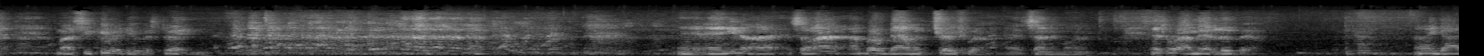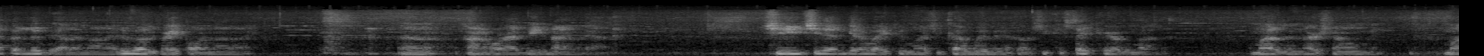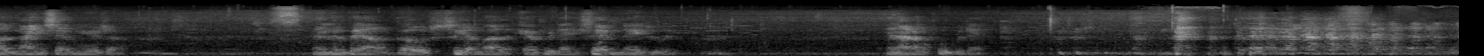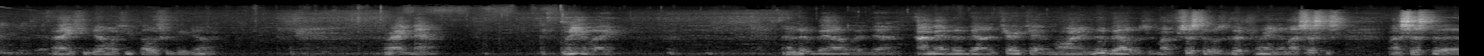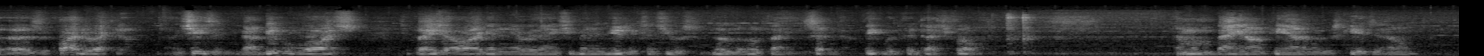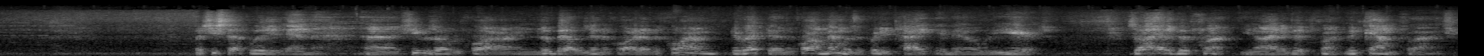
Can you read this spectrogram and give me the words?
My security was threatened. And, and you know, I, so I, I broke down with church with them that Sunday morning. That's where I met Lou Bell. I think God put Lou Bell in my life. Lou was a great part of my life. Uh, I don't know where I'd be tonight without her. She she doesn't get away too much. She come with me because she can take care of her mother. Her mother's in a nursing home and mother's 97 years old. And Lou Bell goes to see her mother every day, seven days a week. And I don't fool with that. I think she's doing what she's supposed to be doing right now. Anyway, and Lou Bell would, uh, I met Lou Bell at church that morning. Lou Bell was, my sister was a good friend, and my sister's, my sister uh, is a choir director, and she's got a beautiful voice. She plays the organ and everything. She's been in music since she was little, little thing, sitting feet with couldn't touch the floor. I remember banging on the piano when we was kids at home. But she stuck with it, and uh, she was over the choir, and Lou Bell was in the choir. Now, The choir director and the choir members are pretty tight. They've been over the years. So I had a good front, you know, I had a good front, good camouflage.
